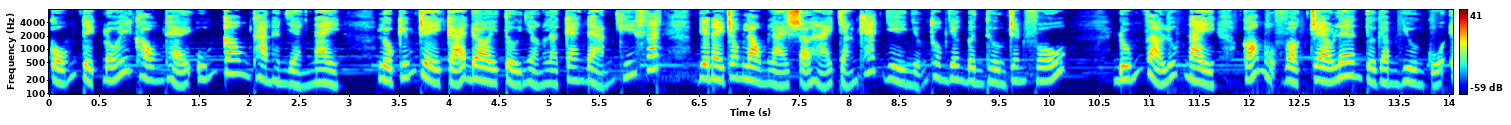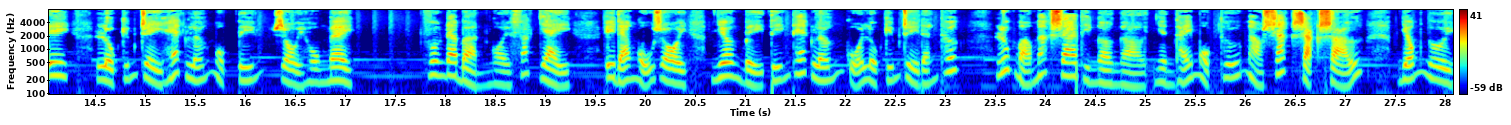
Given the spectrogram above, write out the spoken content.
cũng tuyệt đối không thể uống cong thành hình dạng này. Lục kiếm trì cả đời tự nhận là can đảm khí phách, giờ này trong lòng lại sợ hãi chẳng khác gì những thôn dân bình thường trên phố. Đúng vào lúc này, có một vật trèo lên từ gầm giường của y, lục kiếm trì hét lớn một tiếng rồi hôn mê. Vương Đa Bệnh ngồi phát dậy, y đã ngủ rồi nhưng bị tiếng thét lớn của lục kiếm trì đánh thức. Lúc mở mắt ra thì ngờ ngợ nhìn thấy một thứ màu sắc sặc sỡ, giống người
